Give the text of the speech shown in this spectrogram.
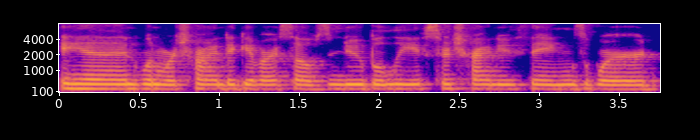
and when we're trying to give ourselves new beliefs or try new things, we're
